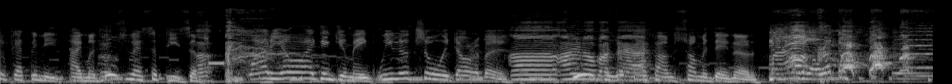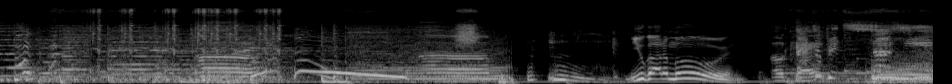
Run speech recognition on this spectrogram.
Look at me. I'm a useless piece of... Uh, Mario, I think you made. We look so adorable. Uh, I don't know about that. I found some dinner. Mario, what the Uh, um, you got a moon. okay. That's a bit sassy.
